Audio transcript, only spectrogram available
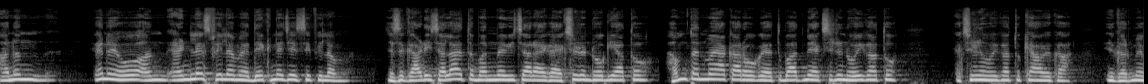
आनंद है ना, वो एंडलेस फ़िल्म है, देखने जैसी फ़िल्म जैसे गाड़ी चला है तो मन में विचार आएगा एक्सीडेंट हो गया तो. हम तन्मय आकार हो गए तो बाद में एक्सीडेंट होएगा तो. एक्सीडेंट होएगा तो क्या होएगा? ये घर में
